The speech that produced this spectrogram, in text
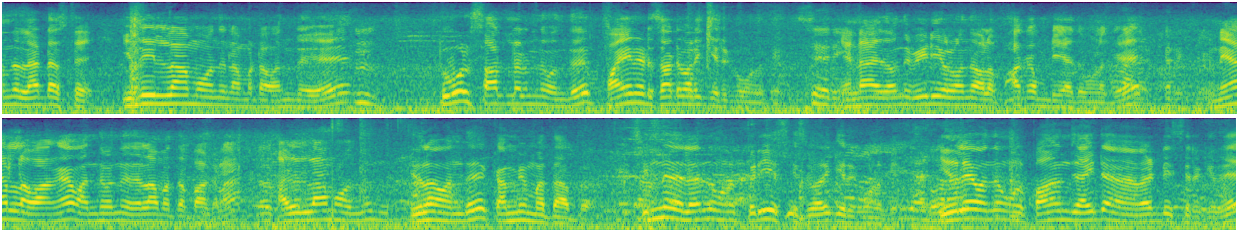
வந்து லேட்டஸ்ட்டு இது இல்லாமல் வந்து நம்மகிட்ட வந்து டுவெல் ஷார்ட்லேருந்து வந்து பதினெட்டு ஷார்ட் வரைக்கும் இருக்குது உங்களுக்கு. சரி. ஏன்னா இது வந்து வீடியோவில் வந்து அவ்வளோ பார்க்க முடியாது உங்களுக்கு. நேரில் வாங்க வந்து வந்து இதெல்லாம் மற்ற பார்க்கலாம். அது இல்லாமல் வந்து இதெல்லாம் வந்து கம்மி மத்தாப்பு. சின்னதுலேருந்து உங்களுக்கு பெரிய சைஸ் வரைக்கும் இருக்குது உங்களுக்கு. இதுலேயே வந்து உங்களுக்கு பதினஞ்சு ஐட்டம் வெரைட்டிஸ் இருக்குது.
